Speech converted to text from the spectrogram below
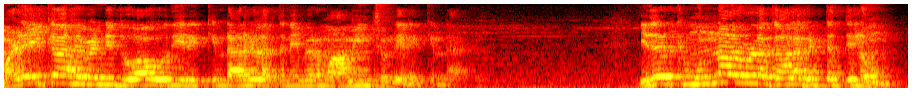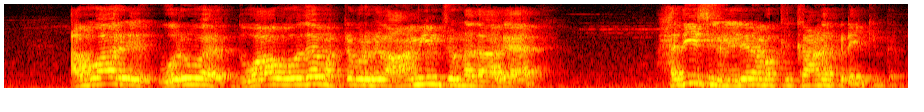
மழைக்காக வேண்டி துவா ஊதி இருக்கின்றார்கள் அத்தனை பேரும் ஆமீன் சொல்லி இருக்கின்றார்கள் இதற்கு முன்னால் உள்ள காலகட்டத்திலும் அவ்வாறு ஒருவர் துவா ஓத மற்றவர்கள் ஆமீன் சொன்னதாக ஹதீசுகளிலே நமக்கு காண கிடைக்கின்றது.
